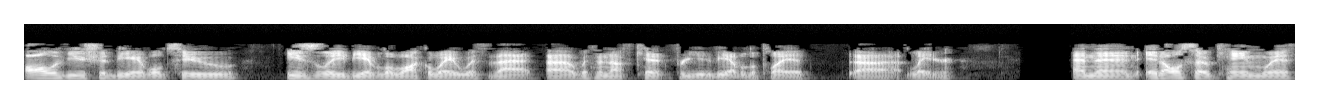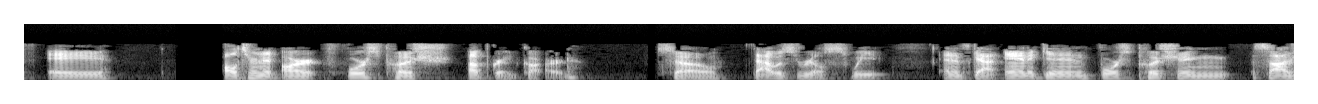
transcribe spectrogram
all of you should be able to easily be able to walk away with that uh, with enough kit for you to be able to play it uh, later. And then it also came with a alternate art force push upgrade card. So that was real sweet. And it's got Anakin force pushing Saj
